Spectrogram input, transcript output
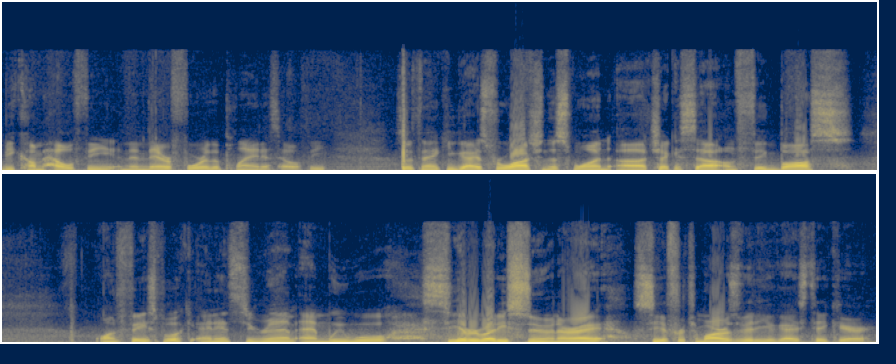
become healthy, and then therefore the plant is healthy. So thank you guys for watching this one. Uh, check us out on Fig Boss on Facebook and Instagram, and we will see everybody soon, all right? See you for tomorrow's video, guys. Take care.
